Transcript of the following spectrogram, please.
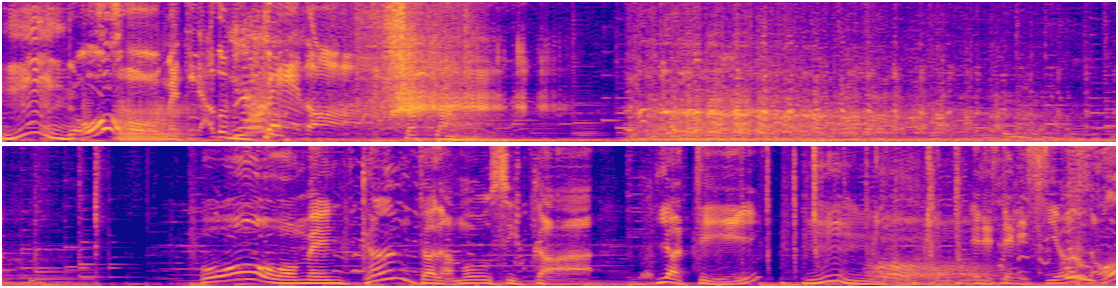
Mm, ¡Oh! Me he tirado un pedo. Oh, me encanta la música. ¿Y a ti? Mm, eres delicioso.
